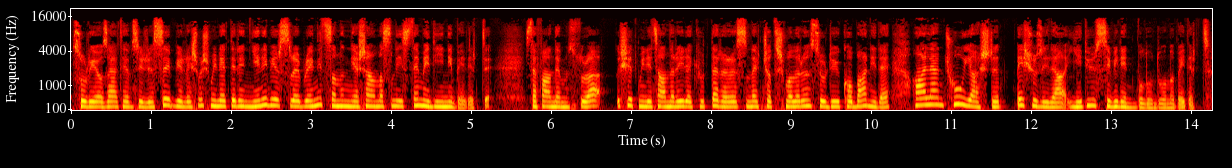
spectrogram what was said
Suriye Özel Temsilcisi Birleşmiş Milletler'in yeni bir Srebrenica'nın yaşanmasını istemediğini belirtti. Stefan de Mistura IŞİD militanlarıyla Kürtler arasında çatışmaların sürdüğü Kobani'de halen çoğu yaşlı 500 ila 700 sivilin bulunduğunu belirtti.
